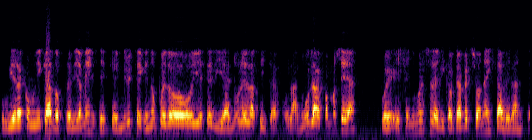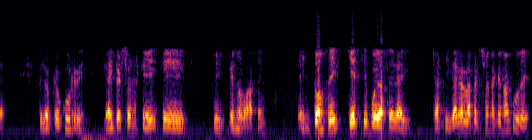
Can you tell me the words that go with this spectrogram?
hubiera comunicado previamente que mire usted que no puedo ir ese día, anule la cita o la anula como sea, pues ese número se le dedica a otra persona y se adelanta. Pero ¿qué ocurre? Que hay personas que, que, que, no lo hacen. Entonces, ¿qué se puede hacer ahí? ¿Castigar a la persona que no acude?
